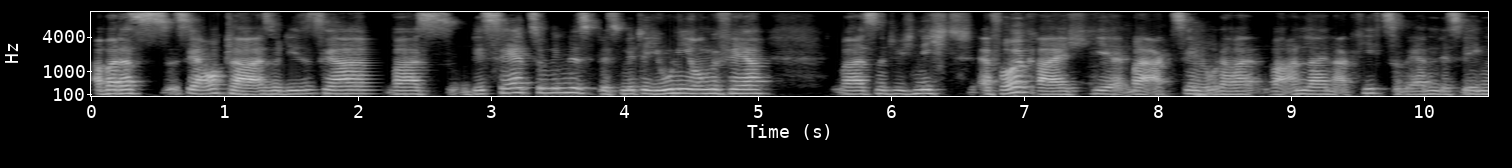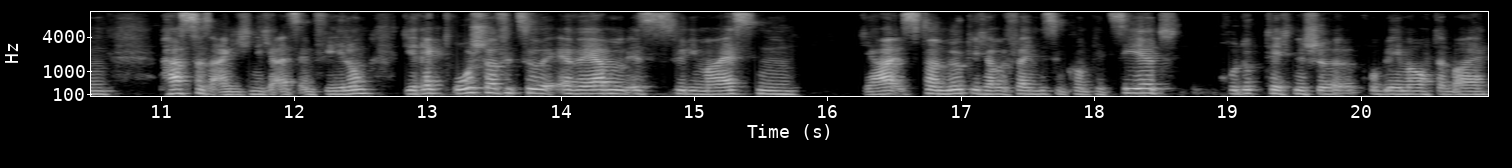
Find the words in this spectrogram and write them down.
Aber das ist ja auch klar. Also dieses Jahr war es bisher zumindest bis Mitte Juni ungefähr, war es natürlich nicht erfolgreich, hier bei Aktien oder bei Anleihen aktiv zu werden. Deswegen passt das eigentlich nicht als Empfehlung. Direkt Rohstoffe zu erwerben ist für die meisten, ja, ist zwar möglich, aber vielleicht ein bisschen kompliziert. Produkttechnische Probleme auch dabei.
